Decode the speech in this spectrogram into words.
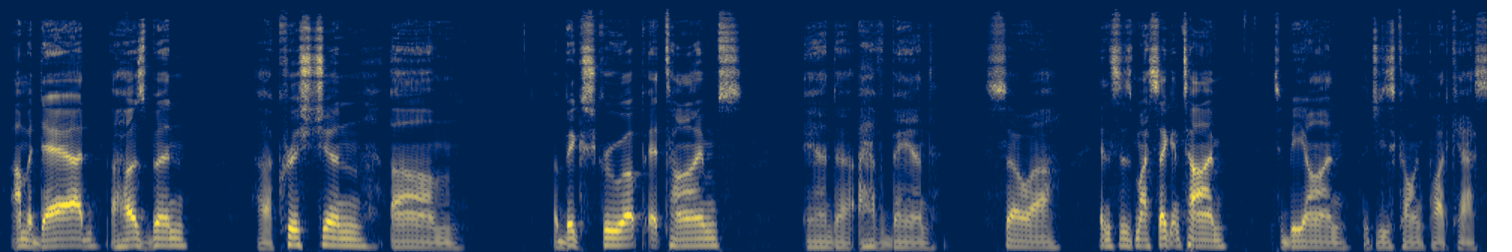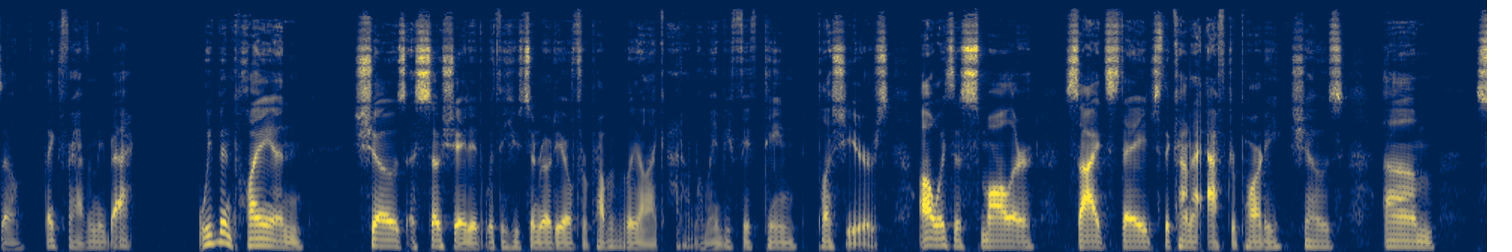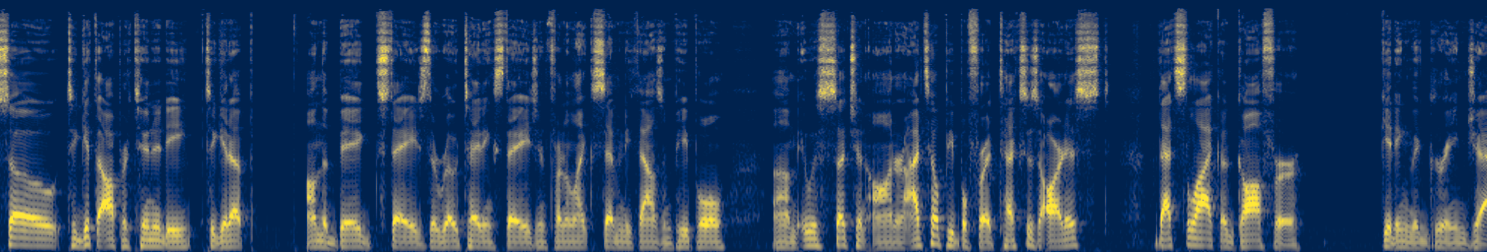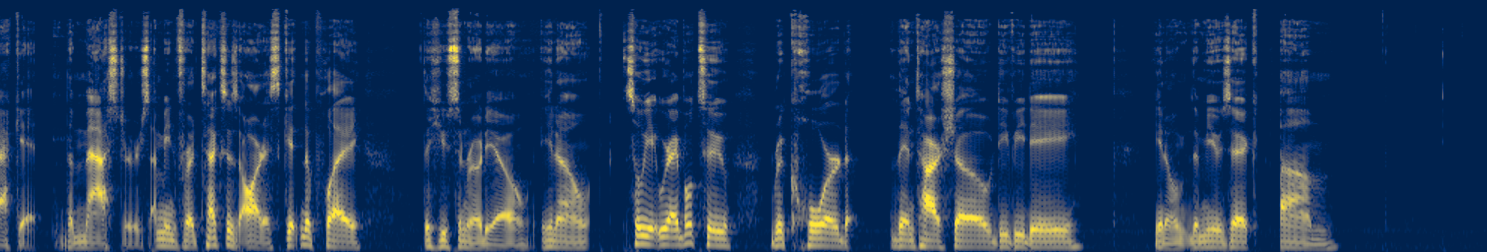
I'm a dad, a husband, a Christian. Um, a big screw up at times, and uh, I have a band. So, uh, and this is my second time to be on the Jesus Calling podcast. So, thanks for having me back. We've been playing shows associated with the Houston Rodeo for probably like, I don't know, maybe 15 plus years. Always a smaller side stage, the kind of after party shows. Um, so, to get the opportunity to get up on the big stage, the rotating stage in front of like 70,000 people. Um, it was such an honor. I tell people for a Texas artist, that's like a golfer getting the green jacket, the Masters. I mean, for a Texas artist, getting to play the Houston Rodeo, you know. So we were able to record the entire show, DVD, you know, the music. Um,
